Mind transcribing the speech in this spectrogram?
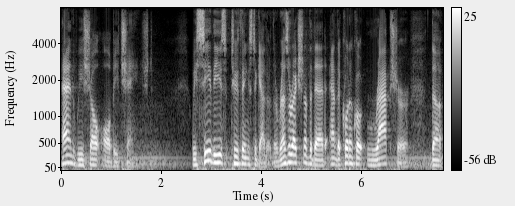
and we shall all be changed. We see these two things together the resurrection of the dead and the quote unquote rapture, the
